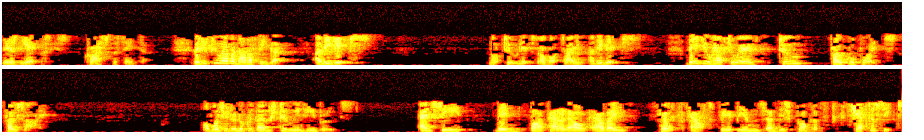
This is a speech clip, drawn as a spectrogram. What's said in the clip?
there's the emphasis. Christ the centre. But if you have another figure, an ellipse, not two lips I'm not saying, an ellipse, then you have to have two focal points, foci. I want you to look at those two in Hebrews and see then by parallel how they help out Philippians and this problem. Chapter 6.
